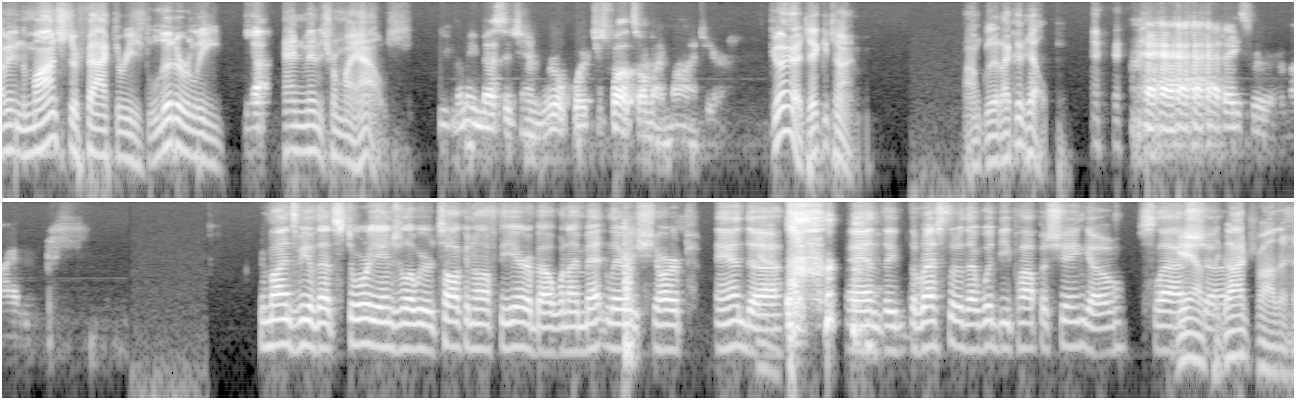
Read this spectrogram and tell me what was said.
I mean, the Monster Factory is literally Yeah. 10 minutes from my house. Let me message him real quick, just while it's on my mind here. Go ahead, take your time. I'm glad I could help. Thanks for the reminder. Reminds me of that story, Angelo. We were talking off the air about when I met Larry Sharpe and uh, and the, the wrestler that would be Papa Shango slash yeah, the uh, Godfather.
